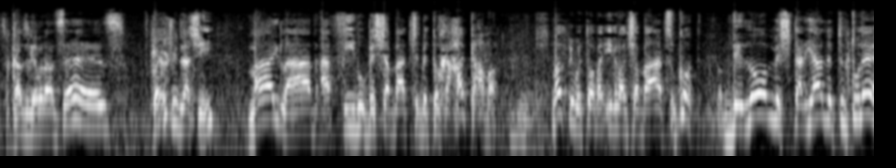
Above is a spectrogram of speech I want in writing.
So comes the Gemara and says, let's read Rashi. My love afilu b'Shabbat shebetoch ahad ka'amar. Must be we're talking about even on Shabbat Sukkot. דלא משתריה לטלטולה.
